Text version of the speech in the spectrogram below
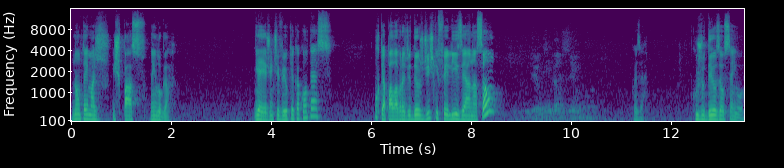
não tem mais espaço nem lugar. E aí a gente vê o que, que acontece. Porque a palavra de Deus diz que feliz é a nação. Pois é. Cujo Deus é o Senhor.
